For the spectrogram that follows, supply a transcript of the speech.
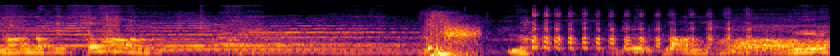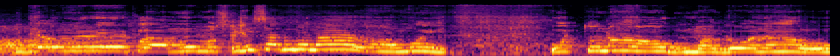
Nanakit ka na. Reklamo ka. Hirik, hindi ako nire-reklamo. Mas Bilisan mo na. mo eh. Ito na nga oh, gumagawa na nga oh.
